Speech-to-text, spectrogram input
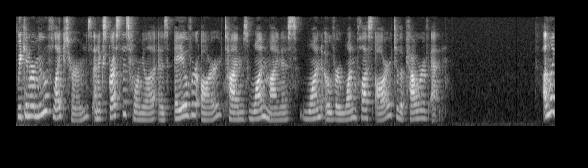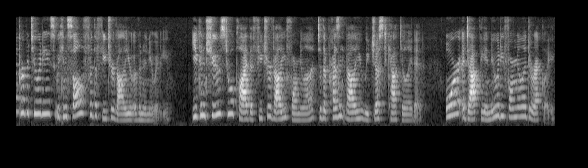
We can remove like terms and express this formula as a over r times 1 minus 1 over 1 plus r to the power of n. Unlike perpetuities, we can solve for the future value of an annuity. You can choose to apply the future value formula to the present value we just calculated, or adapt the annuity formula directly.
